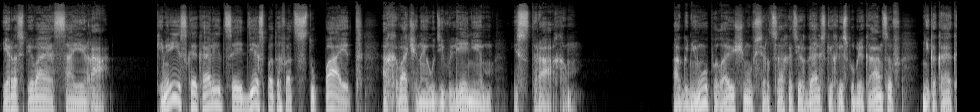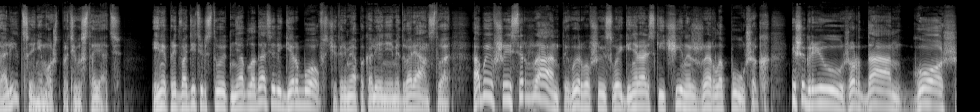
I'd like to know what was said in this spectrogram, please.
и распевая сайра. Кемерийская коалиция деспотов отступает, охваченная удивлением и страхом. Огню, пылающему в сердцах этих гальских республиканцев, никакая коалиция не может противостоять. Ими предводительствуют не обладатели гербов с четырьмя поколениями дворянства, а бывшие сержанты, вырвавшие свой генеральский чин из жерла пушек. Пешегрю, Жордан, Гош.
